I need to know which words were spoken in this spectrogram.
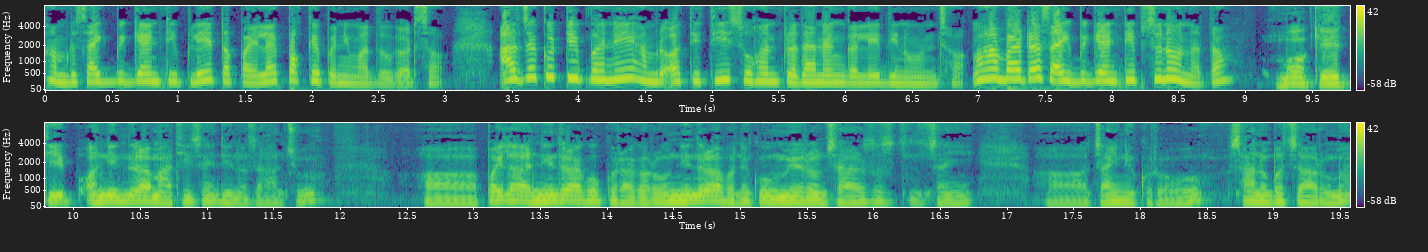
हाम्रो साइक विज्ञान टिपले तपाईँलाई पक्कै पनि मद्दत गर्छ। आजको टिप भने हाम्रो अतिथि सोहन प्रधानाङ्गले दिनुहुन्छ। उहाँबाट साइक विज्ञान टिप सुनौ न त। म केही टिप अनिन्द्रामाथि चाहिँ दिन चाहन्छु। पहिला निन्द्राको कुरा गरौँ। निन्द्रा भनेको उमेर अनुसार चाहिँ चाहिने कुरो हो। सानो बच्चाहरूमा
